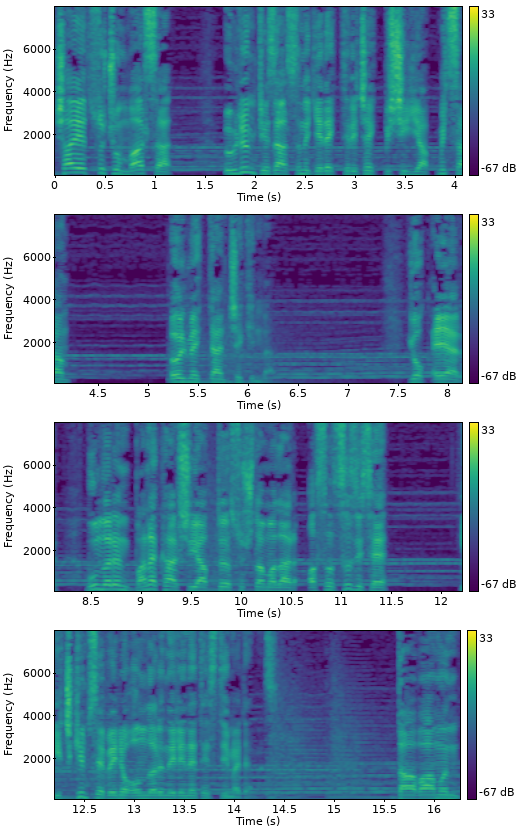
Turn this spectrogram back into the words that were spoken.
Şayet suçum varsa ölüm cezasını gerektirecek bir şey yapmışsam ölmekten çekinmem. Yok eğer bunların bana karşı yaptığı suçlamalar asılsız ise hiç kimse beni onların eline teslim edemez. Davamın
